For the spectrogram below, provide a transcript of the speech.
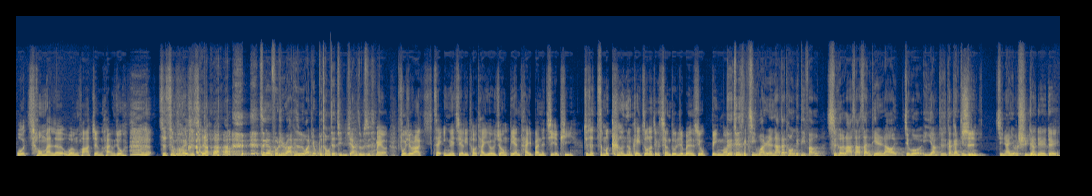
我充满了文化震撼，我就这怎么回事？这跟 Fuji Rock 是不是完全不同的景象？是不是？没有，Fuji Rock 在音乐节里头，它有一种变态般的洁癖，就是怎么可能可以做到这个程度？日本人是有病吗？对，就是几万人啊，在同一个地方吃喝拉撒三天，然后结果一样，就是干干净净、井然有序。对对对。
